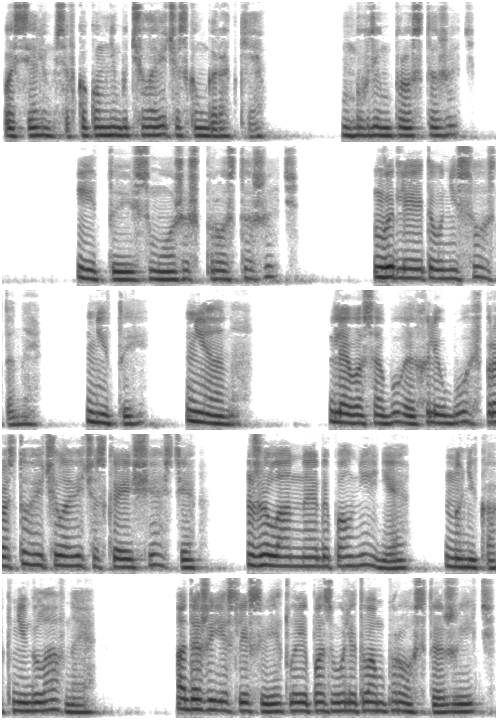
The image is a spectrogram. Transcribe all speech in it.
Поселимся в каком-нибудь человеческом городке. Будем просто жить. И ты сможешь просто жить. Вы для этого не созданы. Ни ты, ни она. Для вас обоих любовь, простое человеческое счастье — желанное дополнение, но никак не главное. А даже если светлые позволят вам просто жить,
